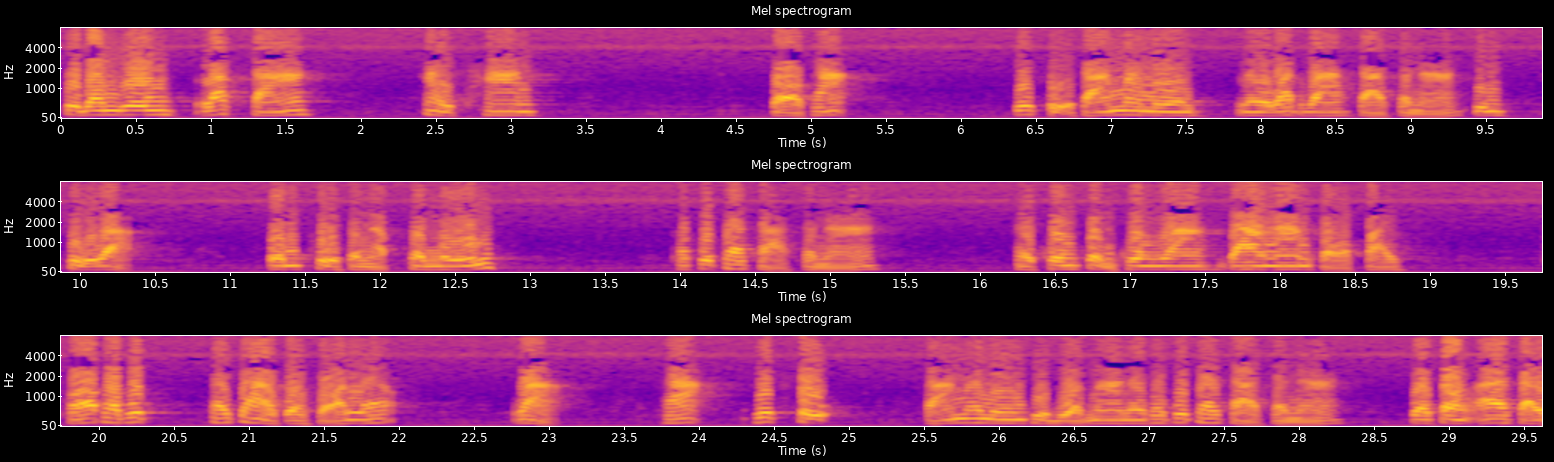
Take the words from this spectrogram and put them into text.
ผู้บำรุงรักษาให้ทาน ต่อพระ ยิสุสามเณรในวัดวาศาสนาจึงชื่อว่าเป็นผู้สนับสนุนพระพุทธศาสนาให้คงเส้นคงวายาวนานต่อไป เพราะพระพุทธเจ้าก็สอนแล้ว ว่าพระภิกษุสามเณรที่บวชมาในพระพุทธศาสนา จะต้องอาศัย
